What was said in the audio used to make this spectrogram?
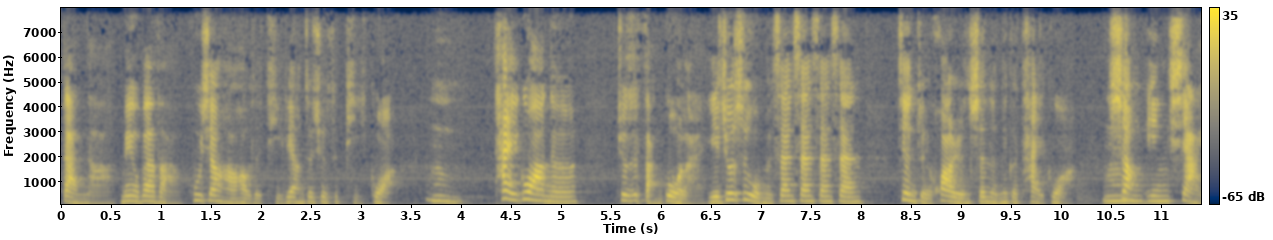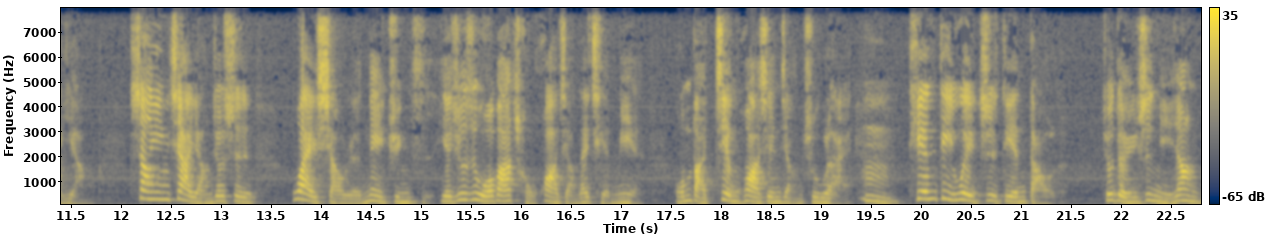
淡啊，没有办法互相好好的体谅，这就是脾卦。嗯，太卦呢，就是反过来，也就是我们三三三三见嘴话人生的那个太卦，上阴下阳，上阴下阳就是外小人内君子，也就是我把丑话讲在前面，我们把贱话先讲出来，嗯，天地位置颠倒了，就等于是你让。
